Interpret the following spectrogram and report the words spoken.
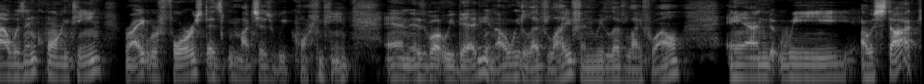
I was in quarantine, right? We're forced as much as we quarantine and is what we did. You know, we live life and we live life well. And we, I was stuck.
